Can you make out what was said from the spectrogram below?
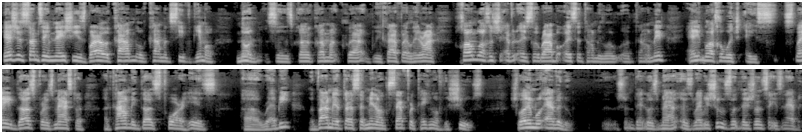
Here's just some say Neshi is bar lekam lekam and Steve Gimel nun. So it's going to come up be clarified later on. Chom lacha she'evet ois l'rabba ois a talmid. Any malacha which a slave does for his master, a talmid does for his uh, rebbe. Levad mi'atar samino except for taking off the shoes. Shloimu evedu. Shouldn't take his, man, his rebbe's shoes, so they shouldn't say he's an evid.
